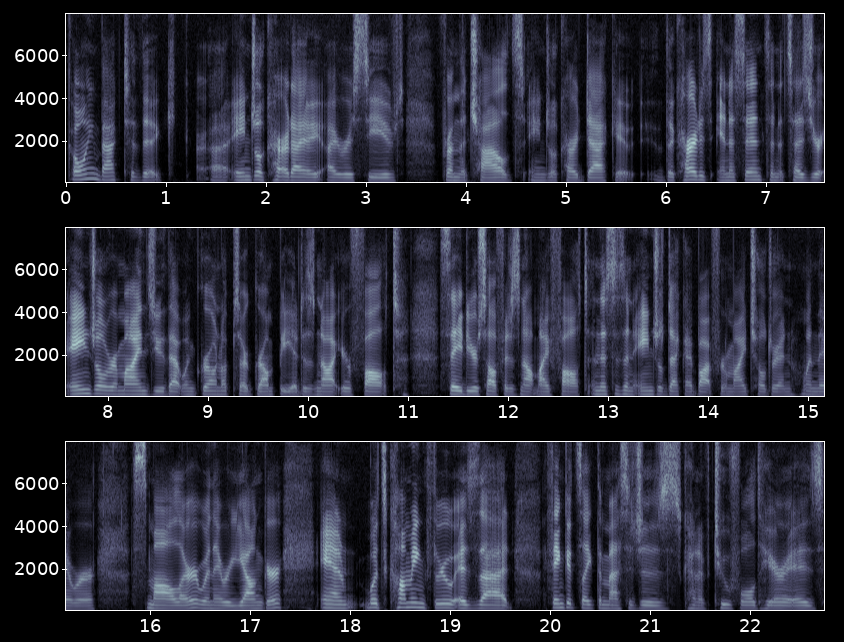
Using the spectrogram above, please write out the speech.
Going back to the uh, angel card I, I received from the child's angel card deck. It, the card is innocence and it says, Your angel reminds you that when grown-ups are grumpy, it is not your fault. Say to yourself, It is not my fault. And this is an angel deck I bought for my children when they were smaller, when they were younger. And what's coming through is that I think it's like the message is kind of twofold here is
